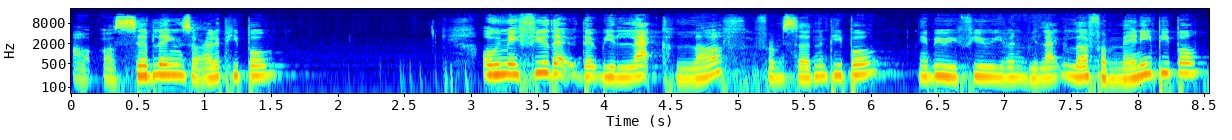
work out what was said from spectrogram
our, our siblings or other people. Or we may feel that, that we lack love from certain people. Maybe we feel even we lack love from many people.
